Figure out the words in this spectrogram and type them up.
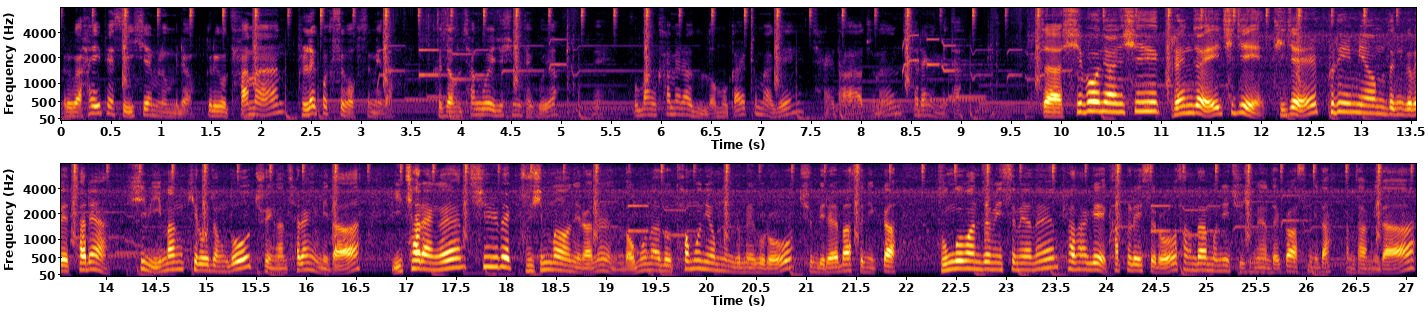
그리고 하이패스 ECM 룸미러, 그리고 다만 블랙박스가 없습니다. 그 점 참고해 주시면 되고요. 네, 후방 카메라도 너무 깔끔하게 잘 나와주는 차량입니다. 자, 15년식 그랜저 HG 디젤 프리미엄 등급의 차량 12만 킬로 정도 주행한 차량입니다. 이 차량은 790만 원이라는 너무나도 터무니없는 금액으로 준비를 해봤으니까 궁금한 점 있으면 편하게 카플레이스로 상담 문의 주시면 될 것 같습니다. 감사합니다.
